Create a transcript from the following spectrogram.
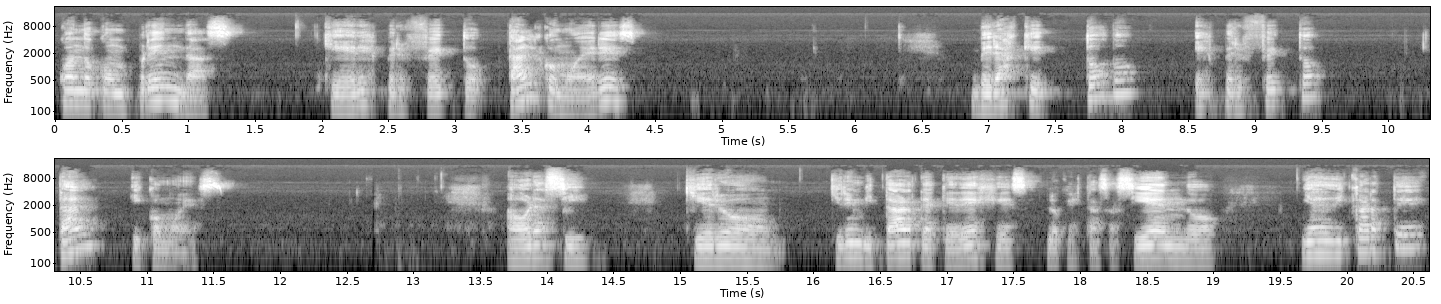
cuando comprendas que eres perfecto tal como eres, verás que todo es perfecto tal y como es. Ahora sí, quiero, quiero invitarte a que dejes lo que estás haciendo y a dedicarte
